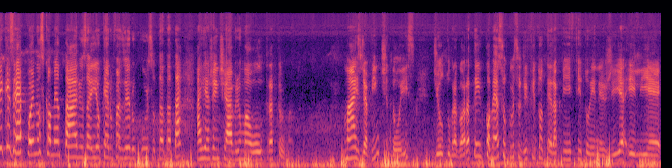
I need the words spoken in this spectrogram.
Se quiser, põe nos comentários aí, eu quero fazer o curso, tá, tá, tá. Aí a gente abre uma outra turma. Mas dia 22 de outubro agora tem começa o curso de fitoterapia e fitoenergia. Ele é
